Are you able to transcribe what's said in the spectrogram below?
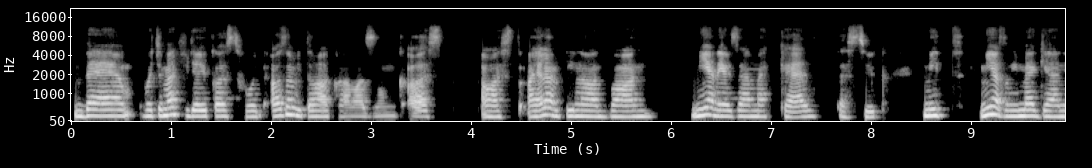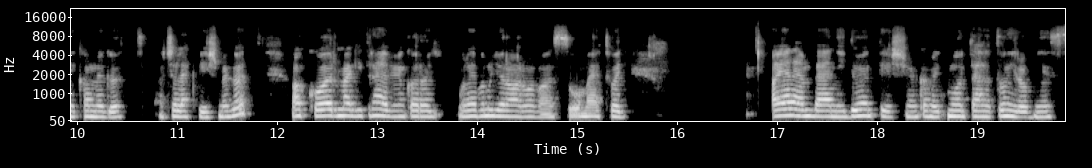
De hogyha megfigyeljük azt, hogy az, amit alkalmazunk, azt, azt a jelen pillanatban milyen érzelmekkel tesszük, mit, mi az, ami megjelenik a mögött, a cselekvés mögött, akkor meg itt rájövünk arra, hogy valójában ugyanarról van szó, mert hogy a jelenbeni döntésünk, amit mondtál a Tony Robbins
